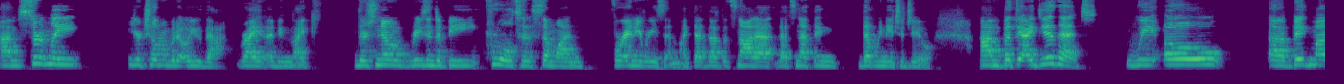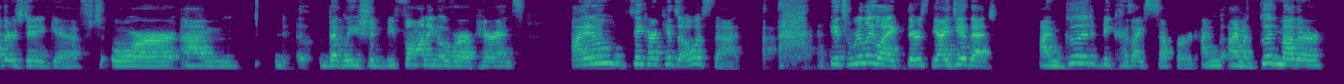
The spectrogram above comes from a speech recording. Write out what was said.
um, certainly your children would owe you that, right? I mean, like, there's no reason to be cruel to someone for any reason. Like that, that that's not a that's nothing that we need to do. Um, but the idea that we owe a big Mother's Day gift or um, that we should be fawning over our parents, I don't think our kids owe us that. It's really like there's the idea that I'm good because I suffered. I'm I'm a good mother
